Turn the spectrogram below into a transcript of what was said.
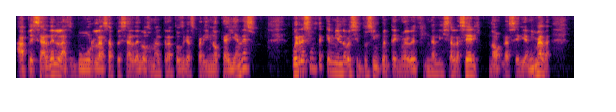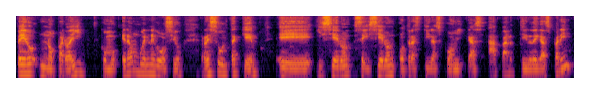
A pesar de las burlas, a pesar de los maltratos, Gasparín no caía en eso. Pues resulta que en 1959 finaliza la serie, ¿no? La serie animada, pero no paró ahí. Como era un buen negocio, resulta que eh, hicieron, se hicieron otras tiras cómicas a partir de Gasparín.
